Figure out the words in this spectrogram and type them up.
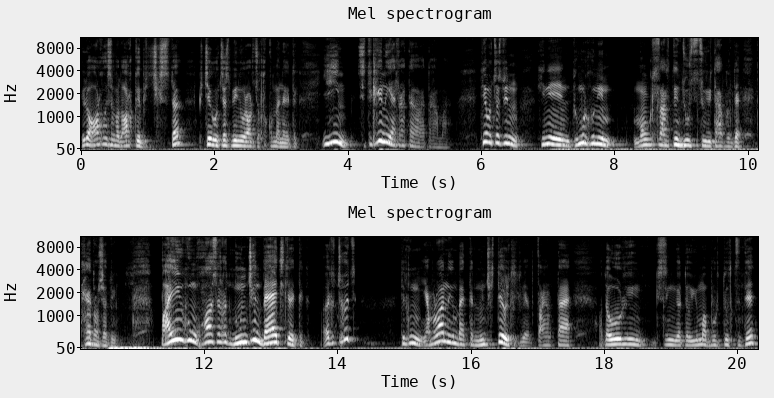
Хэрэв орох байсан бол орох гэж бичих хэвээр. Бичээгүй учраас би нүр орж болохгүй байна гэдэг ийм сэтгэлгээний ялгаатай байгаад байгаа маа. Тийм учраас би хиний төмөр хүний Монгол ардын зүрс зүгийг та бүхэндээ дахиад уушаад бий. Баян хүн хоосороход нүнжиг нь байж л байдаг. Ойлгож байгааз? Тэр хүн ямарваа нэгэн байдлаар нүнжигтэй үйл зантай одоо өөрийн гэсэн одоо юма бүрдүүлсэн те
